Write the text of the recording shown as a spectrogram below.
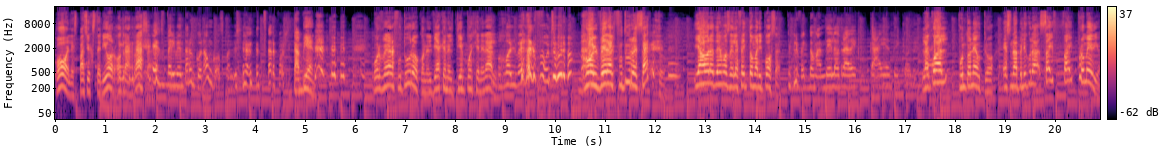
oh, el espacio exterior, otras razas. Experimentaron con hongos cuando hicieron Star Wars. También. Volver al futuro con el viaje en el tiempo en general. Volver al futuro. Volver al futuro, exacto. Y ahora tenemos el efecto mariposa, El efecto Mandela otra vez. Cállate, coño. la cual, punto neutro, es una película sci-fi promedio.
